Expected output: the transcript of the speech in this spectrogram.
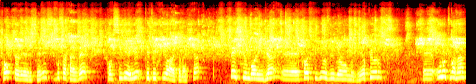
çok da verirseniz bu sefer de koksidiyoyu tetikliyor arkadaşlar. 5 gün boyunca e, koksidiyoz uygulamamızı yapıyoruz. E, unutmadan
